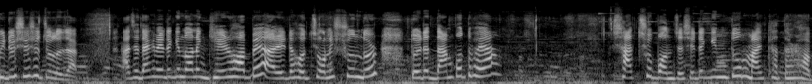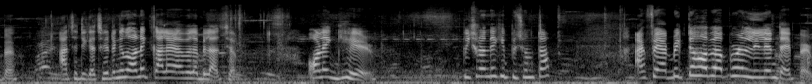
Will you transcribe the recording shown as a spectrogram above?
ভিডিও শেষে চলে যায়। আচ্ছা দেখেন, এটা কিন্তু অনেক ঘের হবে আর এটা হচ্ছে অনেক সুন্দর। তো এটার দাম কত ভাইয়া? সাতশো পঞ্চাশ, এটা কিন্তু মাইক খাতার হবে। আচ্ছা ঠিক আছে, এটা কিন্তু অনেক কালার অ্যাভেলেবেল আছে। অনেক ঘের। পিছনে দেখি, পিছনটা। আর ফ্যাব্রিকটা হবে আপনার লিলেন টাইপের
